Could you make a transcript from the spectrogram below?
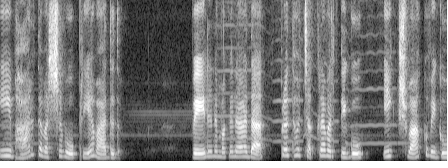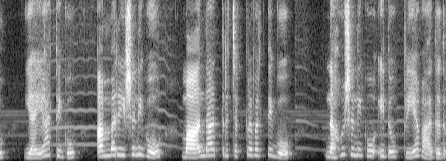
ಈ ಭಾರತ ವರ್ಷವು ಪ್ರಿಯವಾದುದು. ವೇನನ ಮಗನಾದ ಪೃಥು ಚಕ್ರವರ್ತಿಗೂ ಈಕ್ಷ್ವಾಕುವಿಗೂ ಯಯಾತಿಗೂ, ಅಂಬರೀಷನಿಗೂ ಮಾಂದಾತೃ ಚಕ್ರವರ್ತಿಗೂ ನಹುಶನಿಗೂ ಇದು ಪ್ರಿಯವಾದದು.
